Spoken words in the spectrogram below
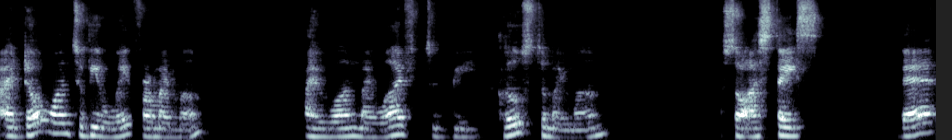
I don't want to be away from my mom. I want my wife to be close to my mom. So I stay there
